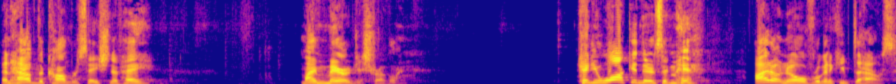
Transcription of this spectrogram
and have the conversation of, hey, my marriage is struggling? Can you walk in there and say, man, I don't know if we're going to keep the house?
